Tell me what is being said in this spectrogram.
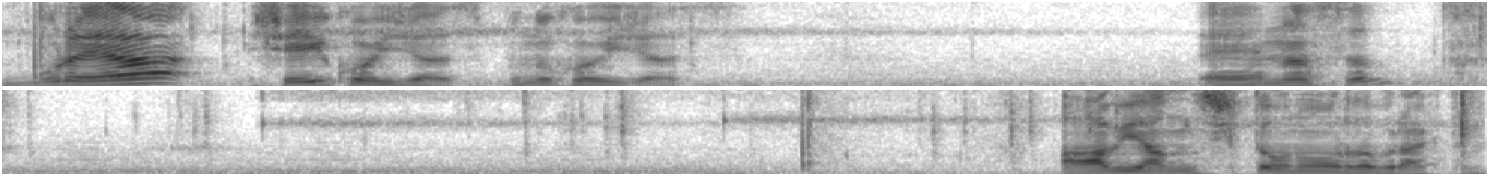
Buraya şeyi koyacağız. Bunu koyacağız. E nasıl? Abi yanlışlıkla onu orada bıraktım.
